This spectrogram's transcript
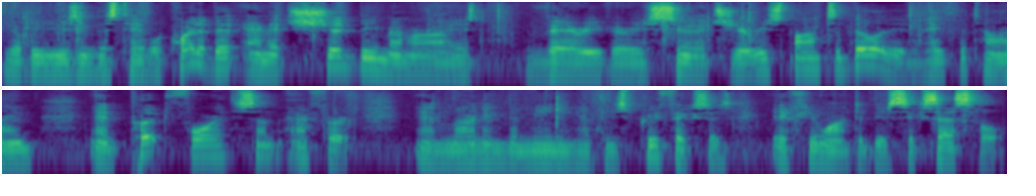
You'll be using this table quite a bit, and it should be memorized very, very soon. It's your responsibility to take the time and put forth some effort in learning the meaning of these prefixes if you want to be successful.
